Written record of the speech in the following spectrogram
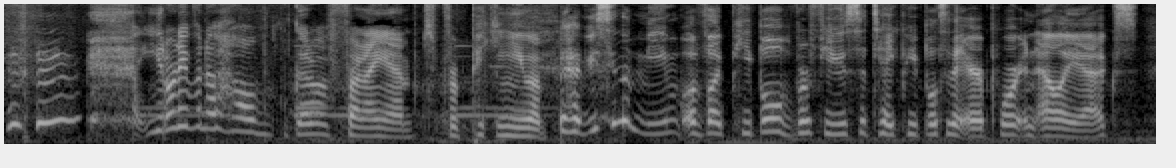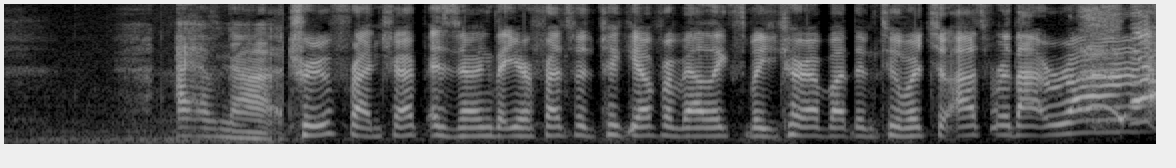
You don't even know how good of a friend I am for picking you up. Have you seen the meme of like people refuse to take people to the airport in LAX? I have not. True friendship is knowing that your friends would pick you up from LAX, but you care about them too much to ask for that ride.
